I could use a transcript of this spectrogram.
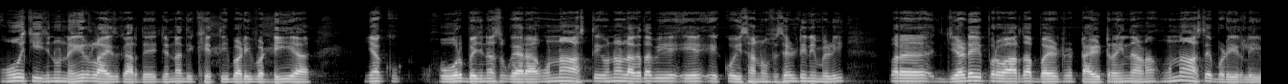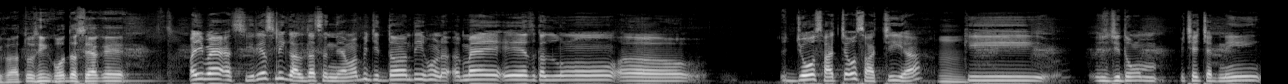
ਉਹ ਚੀਜ਼ ਨੂੰ ਨਹੀਂ ਰਿਅਲਾਈਜ਼ ਕਰਦੇ ਜਿਨ੍ਹਾਂ ਦੀ ਖੇਤੀਬਾੜੀ ਵੱਡੀ ਆ ਜਾਂ ਹੋਰ ਬਿਜ਼ਨਸ ਵਗੈਰਾ ਉਹਨਾਂ ਵਾਸਤੇ ਉਹਨਾਂ ਨੂੰ ਲੱਗਦਾ ਵੀ ਇਹ ਇਹ ਕੋਈ ਸਾਨੂੰ ਫੈਸਿਲਿਟੀ ਨਹੀਂ ਮਿਲੀ। ਪਰ ਜਿਹੜੇ ਪਰਿਵਾਰ ਦਾ ਬਜਟ ਟਾਈਟ ਰਹਿੰਦਾ ਨਾ ਉਹਨਾਂ ਵਾਸਤੇ ਬੜੀ ਰਿਲੀਫ ਆ। ਤੁਸੀਂ ਖੁਦ ਦੱਸਿਆ ਕਿ ਭਾਈ ਮੈਂ ਸੀਰੀਅਸਲੀ ਗੱਲ ਦੱਸਣ ਦਿਆਂ ਵਾਂ ਵੀ ਜਿੱਦਾਂ ਦੀ ਹੁਣ ਮੈਂ ਇਸ ਗੱਲੋਂ ਅਹ, ਜੋ ਸੱਚ ਉਹ ਸੱਚ ਹੀ ਆ ਕਿ ਜਦੋਂ ਪਿੱਛੇ ਚੰਨੀ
